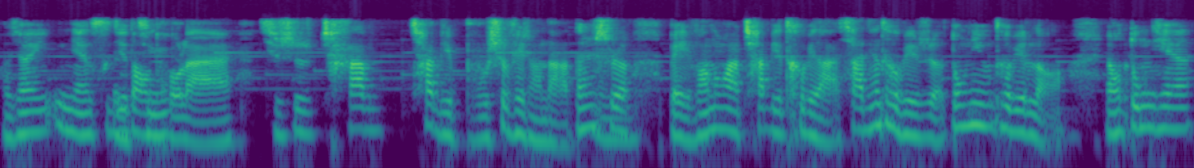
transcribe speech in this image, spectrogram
好像一年四季到头来其实差差别不是非常大，但是嗯北方的话差别特别大，夏天特别热，冬天又特别冷，然后冬天。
